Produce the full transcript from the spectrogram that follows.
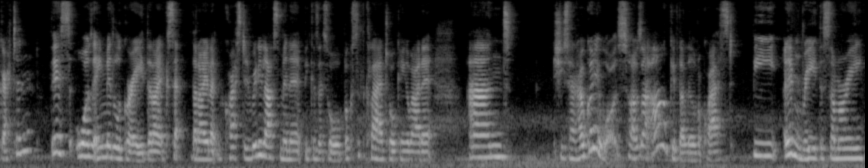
Getten. This was a middle grade that I accept that I like requested really last minute because I saw Books with Claire talking about it and she said how good it was. So I was like, I'll give that little request the I didn't read the summary.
